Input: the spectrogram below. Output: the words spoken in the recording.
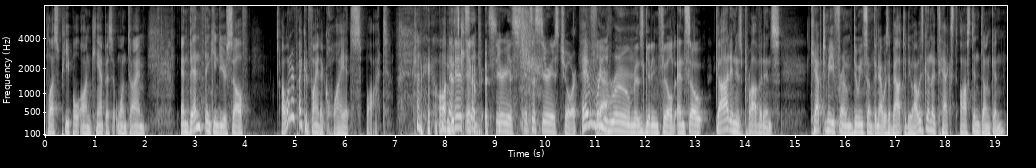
plus people on campus at one time and then thinking to yourself, I wonder if I could find a quiet spot on this it's a campus. serious. It's a serious chore. Every Yeah. room is getting filled. And so God in his providence kept me from doing something I was about to do. I was going to text Austin Duncan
